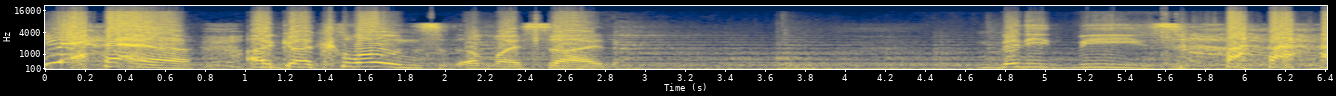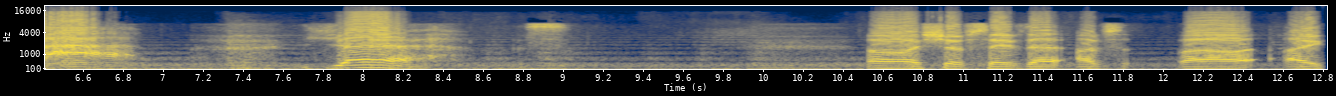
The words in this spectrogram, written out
Yeah! I got clones on my side. Mini me's. yeah. Oh, I should have saved that. I've Uh, I.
